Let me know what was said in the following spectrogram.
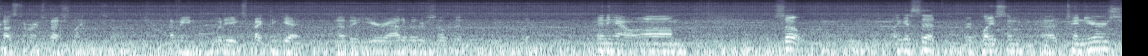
customer especially. So, I mean, what do you expect to get? Another year out of it or something? Anyhow, um, so, like I said, replace them uh, 10 years.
